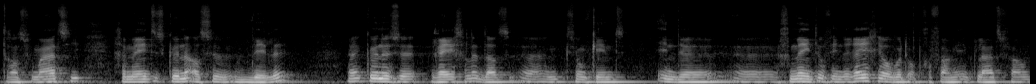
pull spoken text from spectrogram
transformatie. Gemeentes kunnen, als ze willen, hè, kunnen ze regelen dat eh, zo'n kind in de eh, gemeente of in de regio wordt opgevangen in plaats van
